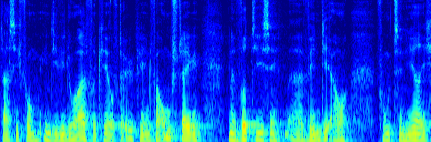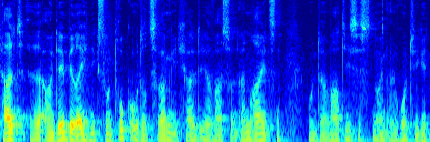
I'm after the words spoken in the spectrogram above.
dass ich vom Individualverkehr auf der ÖPNV umsteige. Dann wird diese äh, Wende auch funktioniere. Ich halte äh, auch in dem Bereich nichts von Druck oder Zwang, ich halte eher was von Anreizen und da war dieses 9-Euro-Ticket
